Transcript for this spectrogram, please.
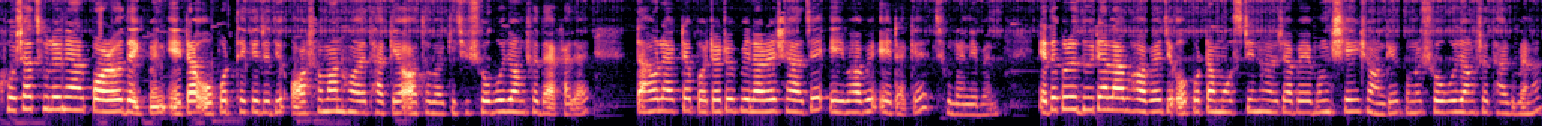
খোসা ছুলে নেওয়ার পরেও দেখবেন এটা ওপর থেকে যদি অসমান হয়ে থাকে অথবা কিছু সবুজ অংশ দেখা যায়, তাহলে একটা পটেটো পিলারের সাহায্যে এইভাবে এটাকে ছুলে নেবেন। এতে করে দুইটা লাভ হবে যে ওপরটা মসৃণ হয়ে যাবে এবং সেই সঙ্গে কোনো সবুজ অংশ থাকবে না,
